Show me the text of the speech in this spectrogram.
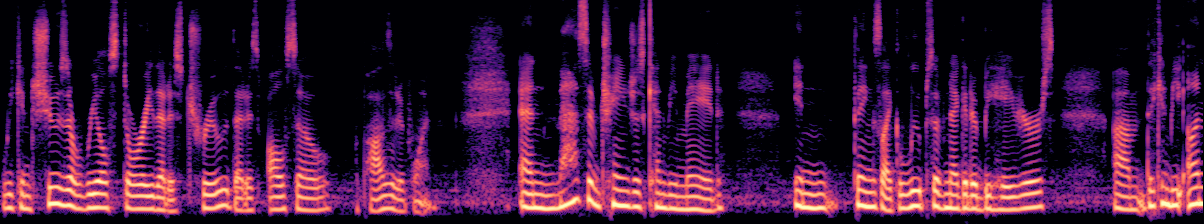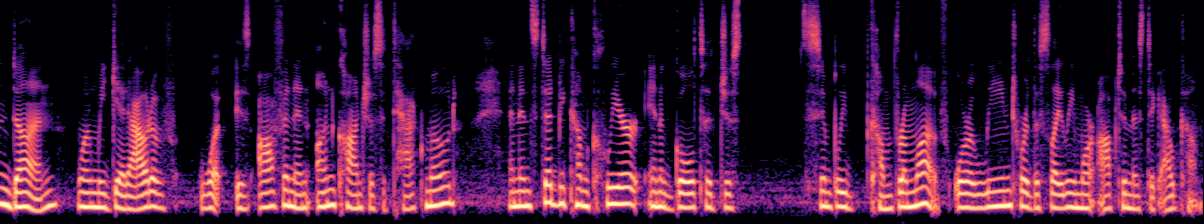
we can choose a real story that is true that is also a positive one. And massive changes can be made in things like loops of negative behaviors. Um, they can be undone when we get out of what is often an unconscious attack mode and instead become clear in a goal to just simply come from love or lean toward the slightly more optimistic outcome.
